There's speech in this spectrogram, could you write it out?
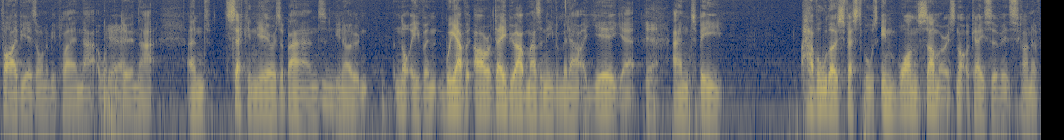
five years, I want to be playing that. I want to Yeah. be doing that. And second year as a band, mm. you know, not even we have our debut album hasn't even been out a year yet, Yeah. and to be have all those festivals in one summer. It's not a case of it's kind of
